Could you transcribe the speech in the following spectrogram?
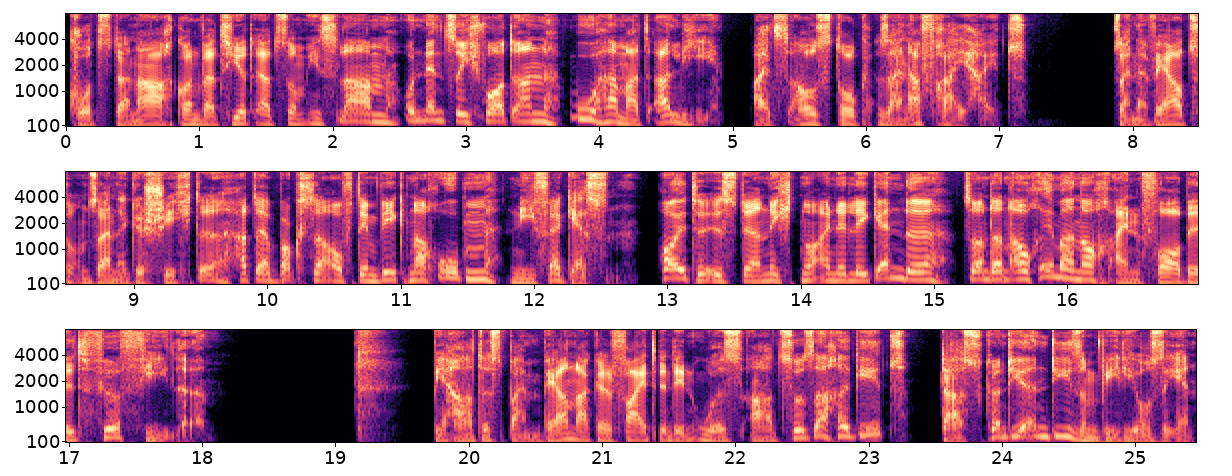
Kurz danach konvertiert er zum Islam und nennt sich fortan Muhammad Ali als Ausdruck seiner Freiheit. Seine Werte und seine Geschichte hat der Boxer auf dem Weg nach oben nie vergessen. Heute ist er nicht nur eine Legende, sondern auch immer noch ein Vorbild für viele. Wie hart es beim Bärnackel-Fight in den USA zur Sache geht, das könnt ihr in diesem Video sehen.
